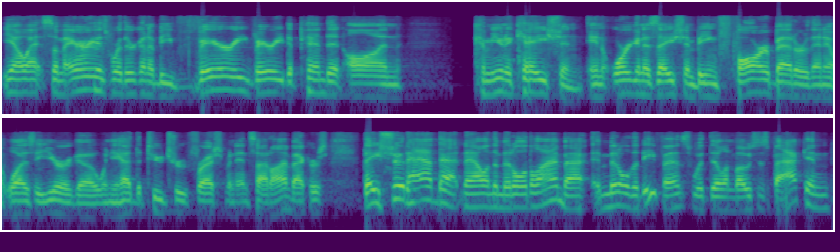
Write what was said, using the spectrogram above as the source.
you know, at some areas where they're going to be very, very dependent on communication and organization being far better than it was a year ago when you had the two true freshmen inside linebackers. They should have that now in the middle of the linebacker, middle of the defense with Dylan Moses back, and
